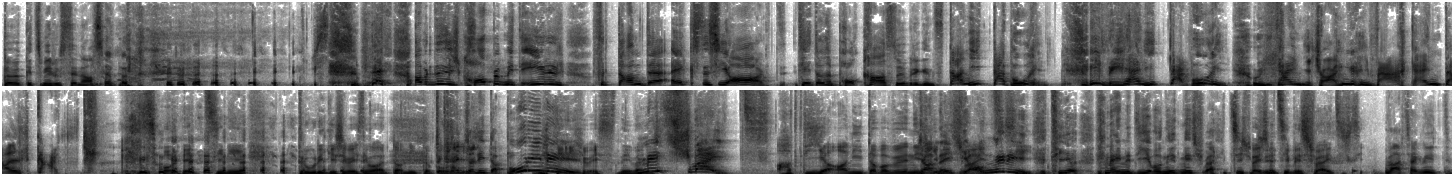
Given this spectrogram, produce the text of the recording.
geht es mir aus der Nase. Aber das ist gekoppelt mit ihrer verdammten Ecstasy-Art. Die hat auch einen Podcast übrigens. Danita Buri. Ich bin Danita Buri. Und ich habe eine schwangere Wegend als Gast. so hat sie nicht. Traurig ist, ich weiß nicht, wer Anita Buri Du kennst Anita Buri nicht? Nein, ich weiß nicht. Miss Schweiz! Ah, die Anita, aber wenn ich ja, die Miss Schweiz andere. Die, ich meine die, die nicht Miss Schweiz ist. Weißt du, sie Miss Schweiz war? Wer sagt nicht?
